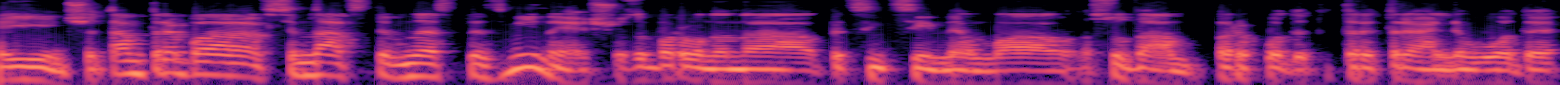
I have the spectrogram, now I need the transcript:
і інше. Там треба в 17 внести зміни, що заборонено підсанкційним а, судам переходити територіальні води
